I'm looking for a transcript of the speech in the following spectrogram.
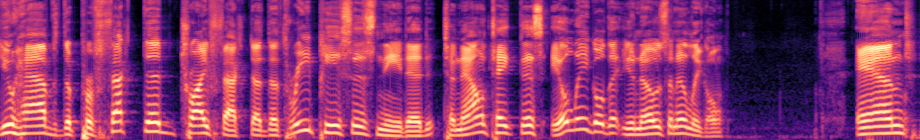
You have the perfected trifecta, the three pieces needed to now take this illegal that you know is an illegal and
